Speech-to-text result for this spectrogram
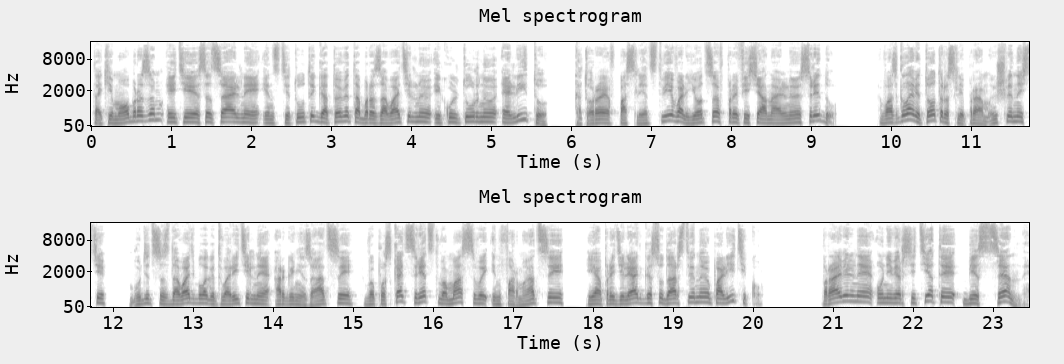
Таким образом, эти социальные институты готовят образовательную и культурную элиту, которая впоследствии вольется в профессиональную среду. Возглавит отрасли промышленности, будет создавать благотворительные организации, выпускать средства массовой информации и определять государственную политику. Правильные университеты бесценны.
